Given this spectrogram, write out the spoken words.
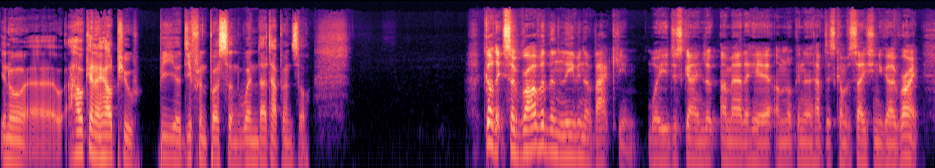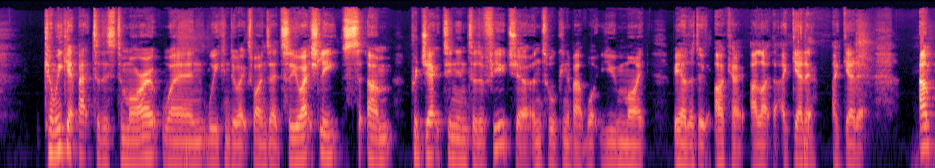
you know uh, how can i help you be a different person when that happens? Or got it. So rather than leaving a vacuum where you're just going look i'm out of here. I'm not going to have this conversation you go right can we get back to this tomorrow when we can do x y and z? So you're actually um, projecting into the future and talking about what you might be able to do. Okay i like that. I get it. I get it. Um,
